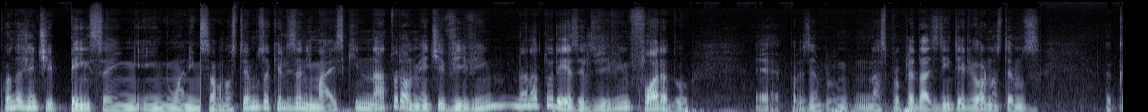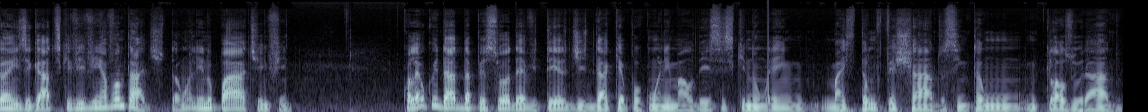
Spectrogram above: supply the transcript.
quando a gente pensa em, em uma animação, nós temos aqueles animais que naturalmente vivem na natureza, eles vivem fora do. é, por exemplo, nas propriedades do interior, nós temos eh, cães e gatos que vivem à vontade, estão ali no pátio, enfim. Qual é o cuidado da pessoa deve ter de daqui a pouco um animal desses que não é mais tão fechado, assim, tão enclausurado?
